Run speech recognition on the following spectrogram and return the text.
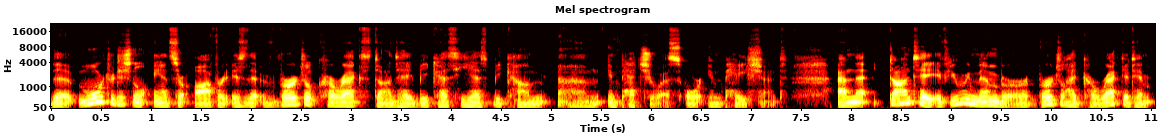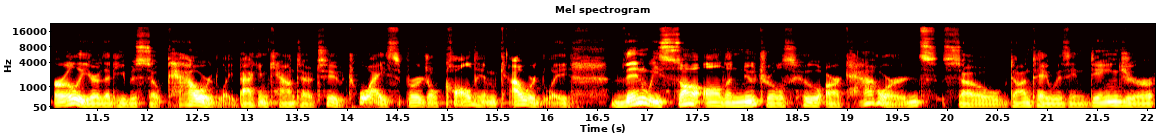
the more traditional answer offered is that Virgil corrects Dante because he has become um, impetuous or impatient. And that Dante, if you remember, Virgil had corrected him earlier that he was so cowardly back in Canto 2. Twice Virgil called him cowardly. Then we saw all the neutrals who are cowards. So Dante was in danger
